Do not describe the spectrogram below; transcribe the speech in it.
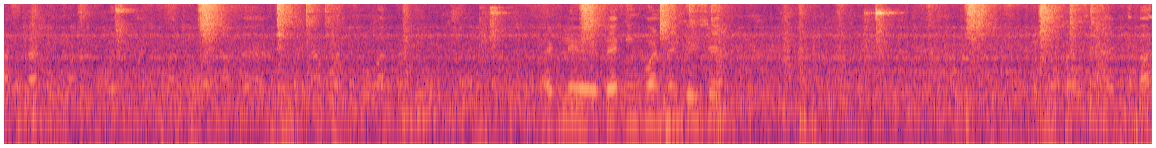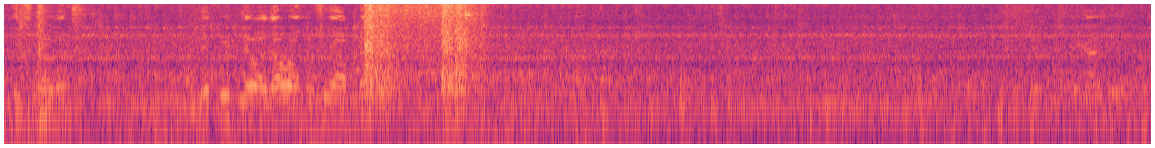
એટલે પેકિંગ પણ થઈ ગઈ છે. એટલી બાકી છે હવે. લિક્વિડ લેવા જવાનું છે આપણે લઈ આવીએ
